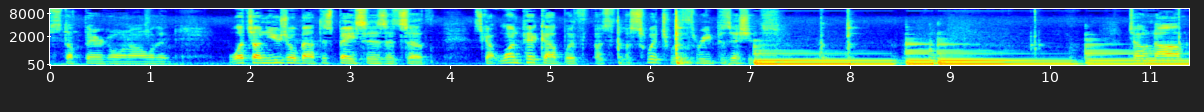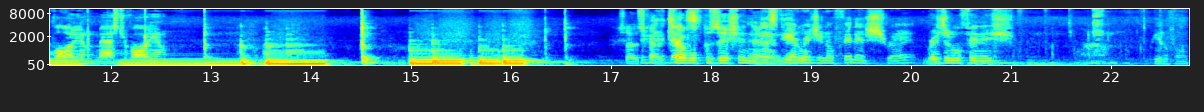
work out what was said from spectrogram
stuff there going on with it. What's unusual about this bass is it's a it's got one pickup with a, a switch with three positions. Tone knob, volume, master volume. So it's got a That's- treble position And that's a the middle, original finish, right? original finish. Beautiful.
